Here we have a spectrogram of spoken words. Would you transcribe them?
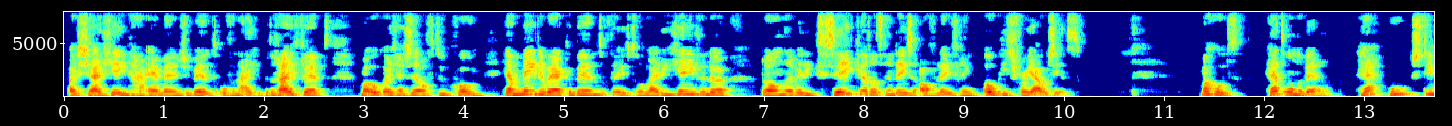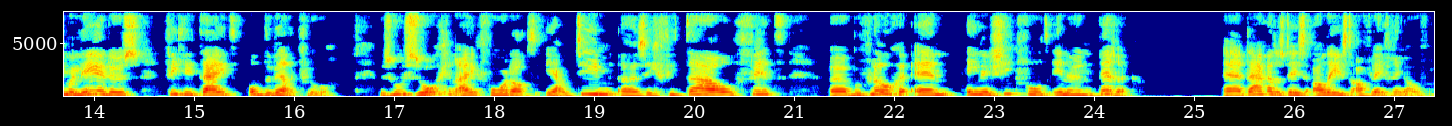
als jij geen HR-manager bent of een eigen bedrijf hebt. Maar ook als jij zelf natuurlijk gewoon ja, medewerker bent of eventueel leidinggevende. Dan uh, weet ik zeker dat er in deze aflevering ook iets voor jou zit. Maar goed, het onderwerp. Hè? Hoe stimuleer je dus vitaliteit op de werkvloer? Dus hoe zorg je er eigenlijk voor dat jouw team uh, zich vitaal, fit, uh, bevlogen en energiek voelt in hun werk? En daar gaat dus deze allereerste aflevering over.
